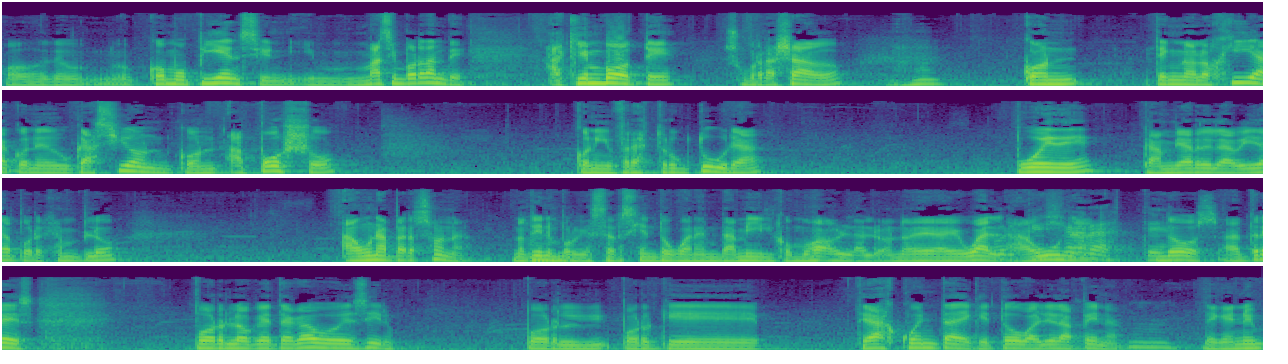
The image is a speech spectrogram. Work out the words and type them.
o, de- o cómo piense, y más importante, a quién vote, subrayado, con tecnología, con educación, con apoyo, con infraestructura, puede cambiarle la vida, por ejemplo, a una persona. No tiene por qué ser 140.000 como háblalo, no da igual, ¿Por a una, lloraste? dos, a tres. Por lo que te acabo de decir. Por, porque te das cuenta de que todo valió la pena. Mm. De que no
